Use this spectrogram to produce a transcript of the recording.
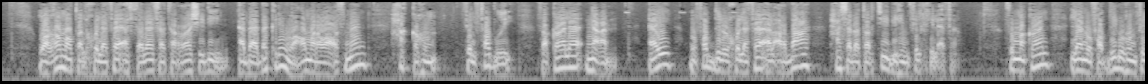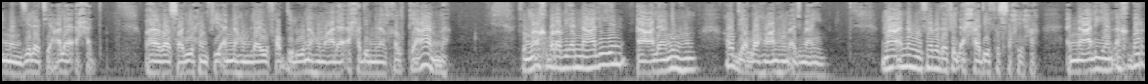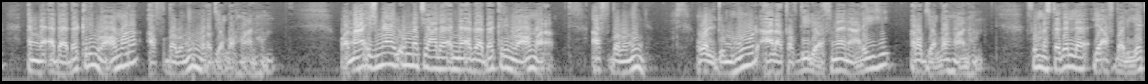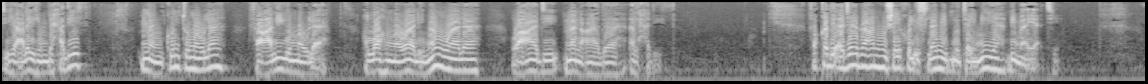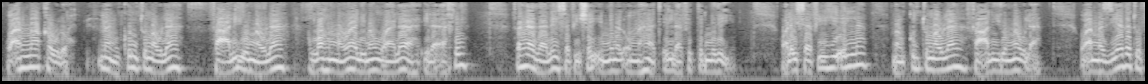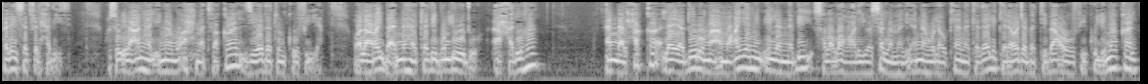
وغمط الخلفاء الثلاثة الراشدين أبا بكر وعمر وعثمان حقهم في الفضل. فقال نعم أي نفضل الخلفاء الأربعة حسب ترتيبهم في الخلافة. ثم قال لا نفضلهم في المنزلة على أحد. وهذا صريح في أنهم لا يفضلونهم على أحد من الخلق عامة. ثم أخبر بأن عليا أعلى منهم رضي الله عنهم أجمعين. مع أنه ثبت في الأحاديث الصحيحة أن عليا أخبر أن أبا بكر وعمر أفضل منه رضي الله عنهم. ومع إجماع الأمة على أن أبا بكر وعمر أفضل منه والجمهور على تفضيل عثمان عليه رضي الله عنهم. ثم استدل لأفضليته عليهم بحديث من كنت مولاه فعلي مولاه اللهم والي من والاه وعادي من عاداه الحديث. فقد أجاب عنه شيخ الإسلام ابن تيمية بما يأتي. وأما قوله من كنت مولاه فعلي مولاه اللهم والي من والاه إلى آخره فهذا ليس في شيء من الأمهات إلا في الترمذي وليس فيه إلا من كنت مولاه فعلي مولاه. وأما الزيادة فليست في الحديث. وسئل عنها الإمام أحمد فقال زيادة كوفية ولا ريب أنها كذب لوجوه أحدها أن الحق لا يدور مع معين إلا النبي صلى الله عليه وسلم لأنه لو كان كذلك لوجب اتباعه في كل ما قال.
